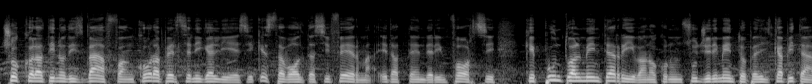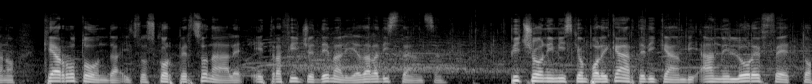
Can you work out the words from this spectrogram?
cioccolatino di sbaffo ancora per Senigalliesi che stavolta si ferma ed attende rinforzi che puntualmente arrivano con un suggerimento per il capitano che arrotonda il suo score personale e trafigge De Malia dalla distanza. Piccioni mischia un po' le carte di cambi, hanno il loro effetto.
